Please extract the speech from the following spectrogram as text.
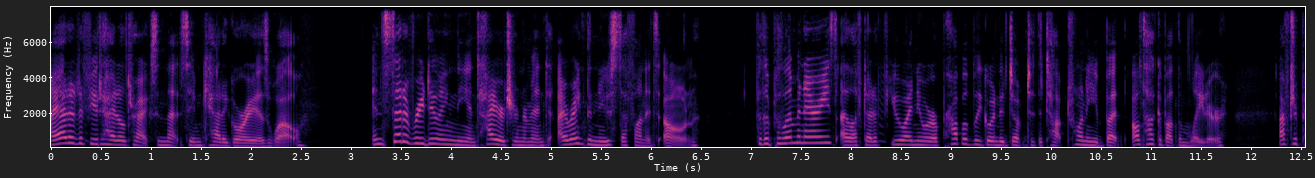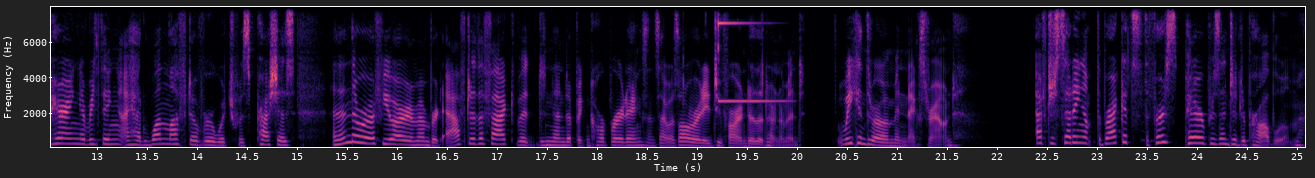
I added a few title tracks in that same category as well. Instead of redoing the entire tournament, I ranked the new stuff on its own. For the preliminaries, I left out a few I knew were probably going to jump to the top 20, but I'll talk about them later. After pairing everything, I had one left over, which was Precious, and then there were a few I remembered after the fact, but didn't end up incorporating since I was already too far into the tournament. We can throw them in next round. After setting up the brackets, the first pair presented a problem.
